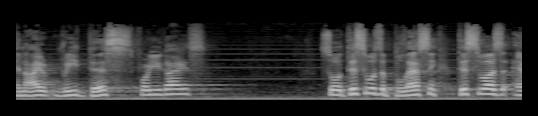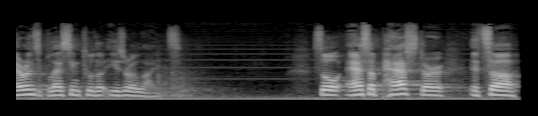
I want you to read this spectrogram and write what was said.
and I read this for you guys? So, this was a blessing. This was Aaron's blessing to the Israelites. So, as a pastor, it's a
